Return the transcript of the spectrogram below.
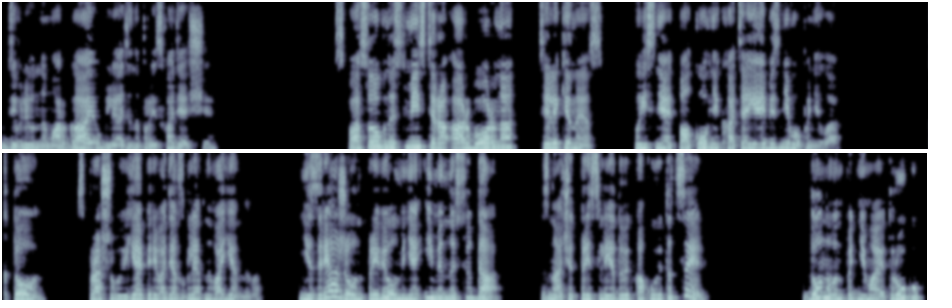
Удивленно моргаю, глядя на происходящее. «Способность мистера Арборна — телекинез», — поясняет полковник, хотя я и без него поняла. «Кто он?» Спрашиваю я, переводя взгляд на военного. Не зря же он привел меня именно сюда. Значит, преследует какую-то цель. Донован поднимает руку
